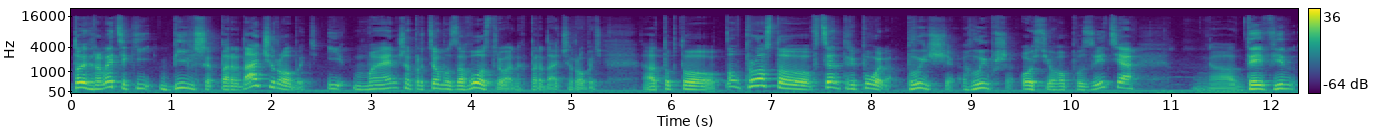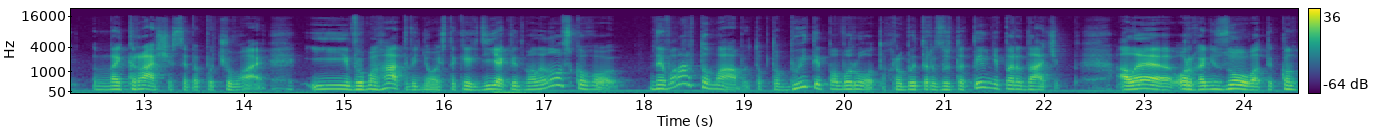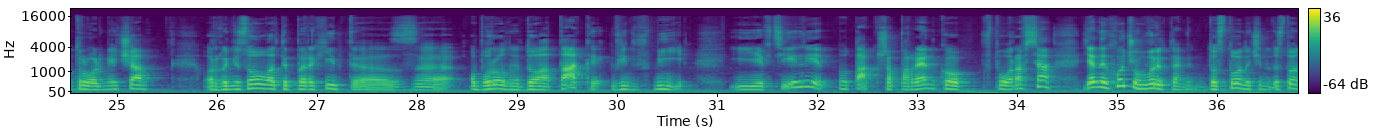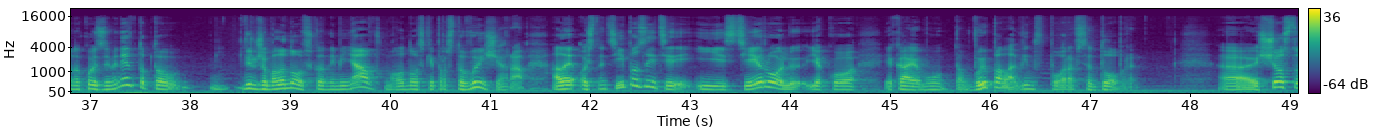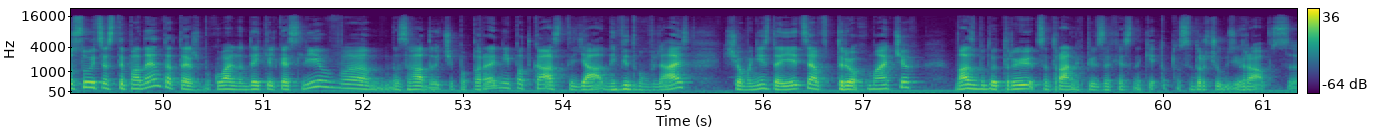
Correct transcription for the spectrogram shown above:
той гравець, який більше передач робить і менше при цьому загострювальних передач робить. Е, тобто, ну просто в центрі поля, ближче, глибше, ось його позиція, е, де він найкраще себе почуває. І вимагати від нього ось таких дій, як від Малиновського, не варто, мабуть, тобто бити по воротах, робити результативні передачі, але організовувати контроль м'яча. Організовувати перехід е, з оборони до атаки він вміє. І в цій грі, ну так, Шапаренко впорався. Я не хочу говорити, там достойно чи недостойно когось замінив. Тобто він же Малиновського не міняв, Малиновський просто вище грав. Але ось на цій позиції і з цією ролью, яко, яка йому там випала, він впорався добре. Е, що стосується Степаненка, теж буквально декілька слів, е, згадуючи попередній подкаст, я не відмовляюсь, що мені здається, в трьох матчах у нас буде три центральних півзахисники. Тобто Сидорчук зіграв з е,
